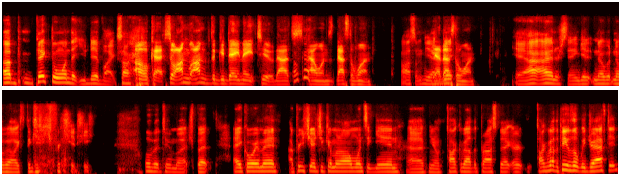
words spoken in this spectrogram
Uh, pick the one that you did like. Sorry. Oh, okay. So I'm I'm the good day mate too. That's Okay. that one's that's the one. Awesome. Yeah, Yeah, that's the one. yeah. I, I understand. Get it. Nobody nobody likes the giddy for giddy. Little bit too much, but hey, Corey, man, I appreciate you coming on once again. Uh, you know, talk about the prospect or talk about the people that we drafted.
